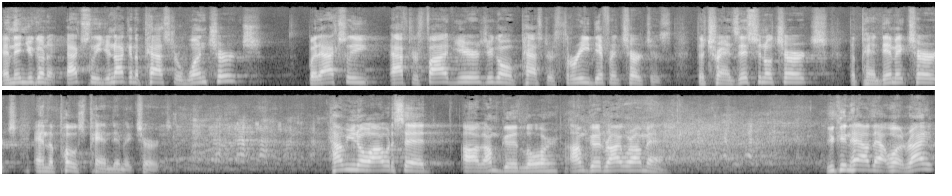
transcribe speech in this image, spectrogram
And then you're gonna, actually, you're not gonna pastor one church, but actually, after five years, you're gonna pastor three different churches the transitional church, the pandemic church, and the post pandemic church. How many you know I would have said, oh, I'm good, Lord. I'm good right where I'm at. You can have that one, right?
